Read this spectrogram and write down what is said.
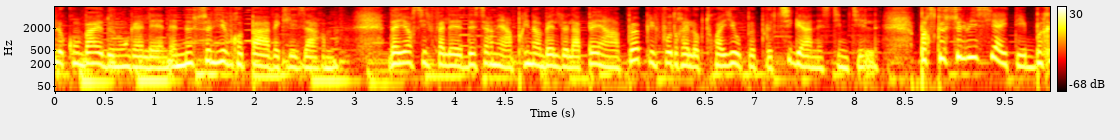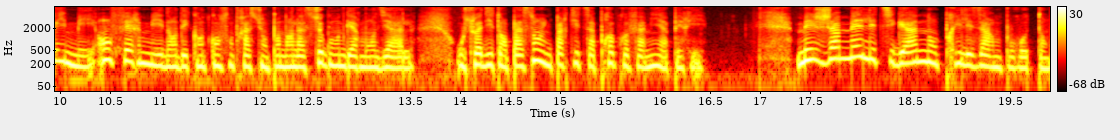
Le combat est de longue haleine. Elle ne se livre pas avec les armes. D'ailleurs, s'il fallait décerner un prix Nobel de la paix à un peuple, il faudrait l'octroyer au peuple tzigane, estime-t-il. Parce que celui-ci a été brimé, enfermé dans des camps de concentration pendant la Seconde Guerre mondiale, où, soit dit en passant, une partie de sa propre famille a péri. Mais jamais les tziganes n'ont pris les armes pour autant.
